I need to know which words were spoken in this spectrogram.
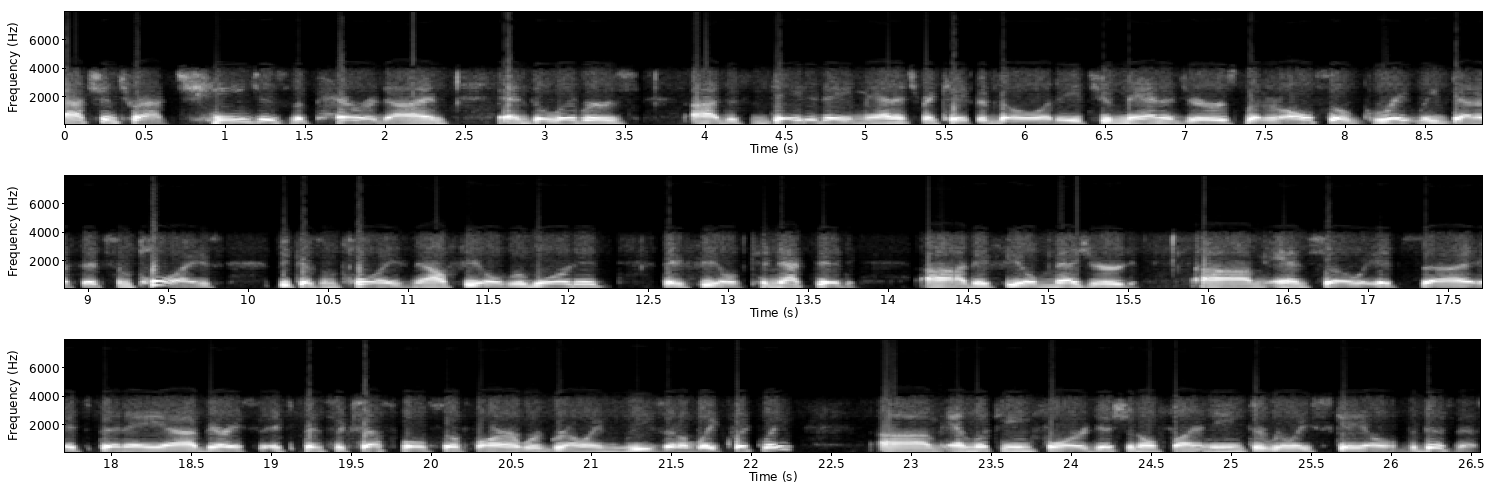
ActionTrac changes the paradigm and delivers uh, this day-to-day management capability to managers, but it also greatly benefits employees because employees now feel rewarded, they feel connected, uh, they feel measured, um, and so it's uh, it's been a uh, very it's been successful so far. We're growing reasonably quickly, um, and looking for additional funding to really scale the business.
